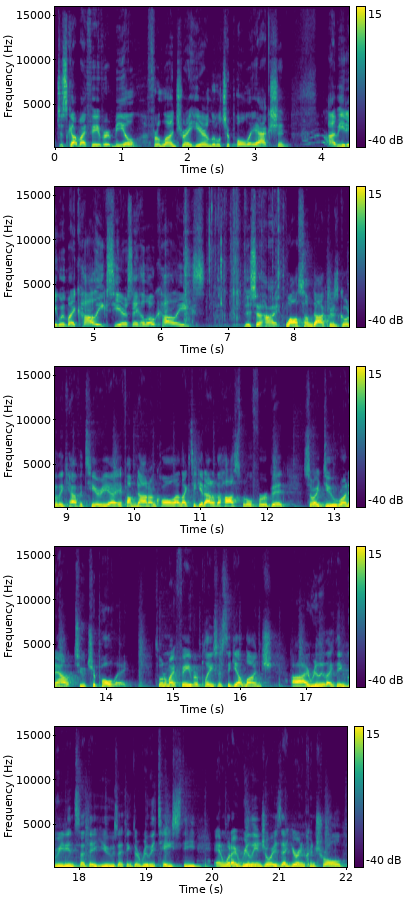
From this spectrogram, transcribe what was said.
Just got my favorite meal for lunch right here, a little Chipotle action. I'm eating with my colleagues here. Say hello, colleagues. They say hi. While some doctors go to the cafeteria, if I'm not on call, I like to get out of the hospital for a bit, so I do run out to Chipotle. It's one of my favorite places to get lunch. Uh, I really like the ingredients that they use. I think they're really tasty. And what I really enjoy is that you're in control.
